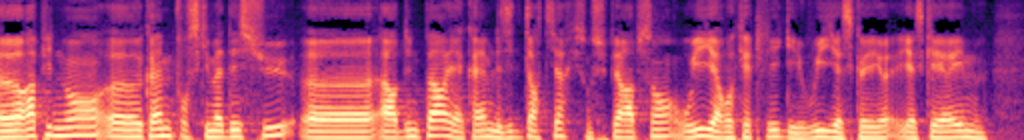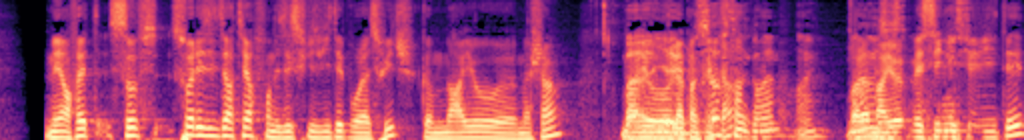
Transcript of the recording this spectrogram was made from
Euh, rapidement, euh, quand même pour ce qui m'a déçu, euh, alors d'une part il y a quand même les éditeurs tiers qui sont super absents. Oui, il y a Rocket League et oui, il y a, Sky- il y a Skyrim, mais en fait, sauf soit les éditeurs tiers font des exclusivités pour la Switch, comme Mario machin, Bah, Mario y a Lapin Ubisoft, hein, quand même. Ouais. Voilà, Ouais, Mario, c'est- mais c'est une exclusivité.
